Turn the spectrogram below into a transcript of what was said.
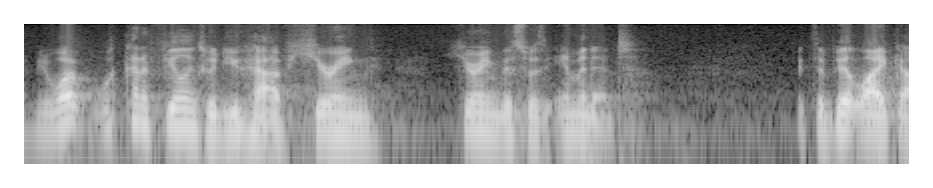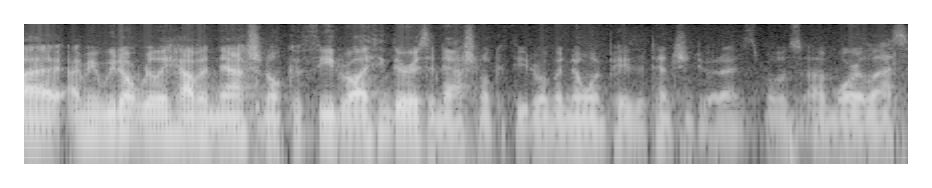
I mean, what, what kind of feelings would you have hearing, hearing this was imminent? It's a bit like, uh, I mean, we don't really have a national cathedral. I think there is a national cathedral, but no one pays attention to it, I suppose, uh, more or less.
